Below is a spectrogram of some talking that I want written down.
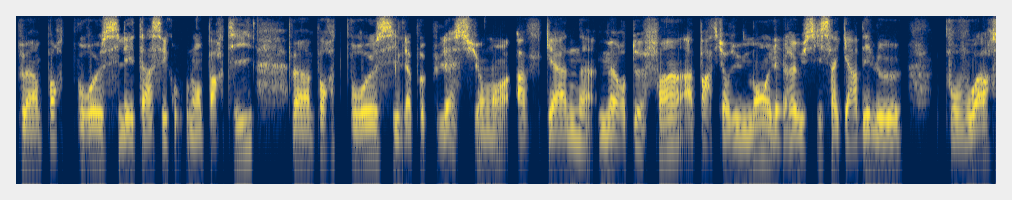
peu importe pour eux si l'État s'écroule en partie, peu importe pour eux si la population afghane meurt de faim, à partir du moment où ils réussissent à garder le, pour voir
